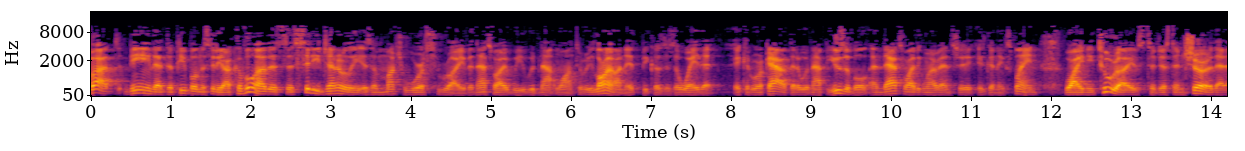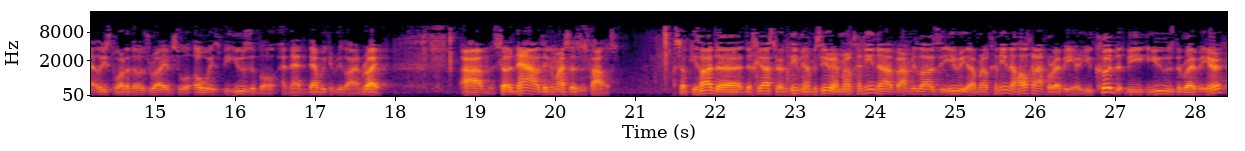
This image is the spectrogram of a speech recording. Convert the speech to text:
But being that the people in the city are kavua, the, the city generally is a much worse rive, and that's why we would not want to rely on it because there's a way that it could work out that it would not be usable, and that's why the Gemara eventually is going to explain why you need two rives to just ensure that at least one of those rives will always be usable, and then, then we can rely on rive. Um, so now the Gemara says as follows. So kihada uh, the chias ravdimi amzir amral chanina v'amrila zeiri amral chanina halchanach revi'ir. You could be use the revi'ir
